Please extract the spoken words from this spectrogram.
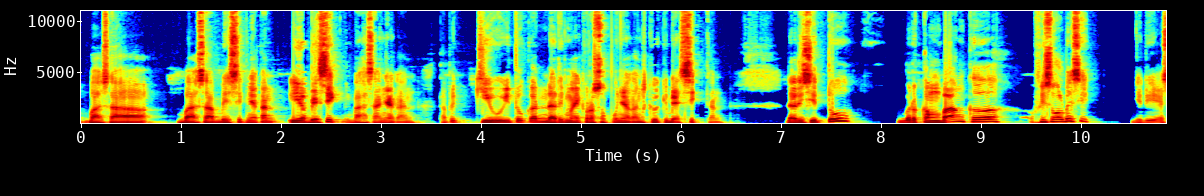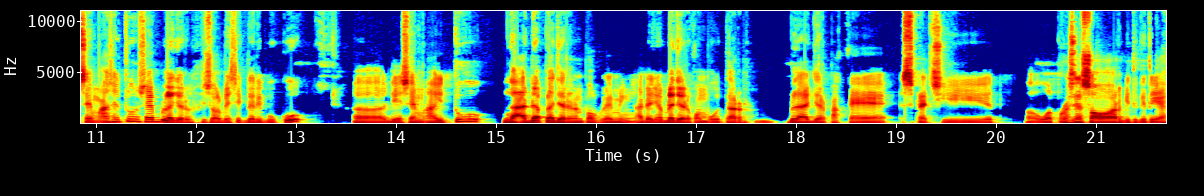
bahasa bahasa basicnya kan, iya basic bahasanya kan. Tapi Q itu kan dari Microsoft punya kan, QBasic kan. Dari situ berkembang ke Visual Basic. Jadi SMA itu saya belajar Visual Basic dari buku. Uh, di SMA itu nggak ada pelajaran programming, adanya belajar komputer, belajar pakai spreadsheet, uh, word processor gitu-gitu ya.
